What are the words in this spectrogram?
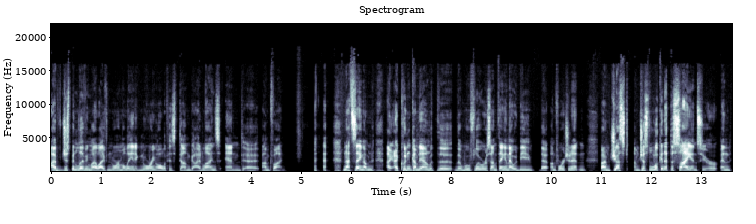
I've just been living my life normally and ignoring all of his dumb guidelines, and uh, I'm fine. not saying I'm, I, I, couldn't come down with the, the Wu flu or something, and that would be unfortunate. And, but I'm just, I'm just looking at the science here, and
